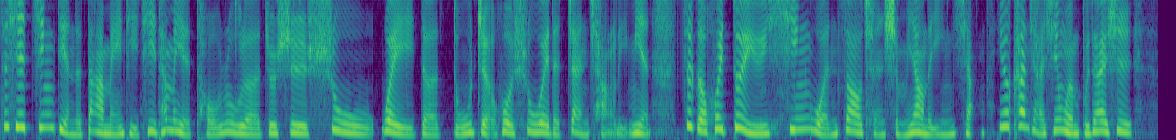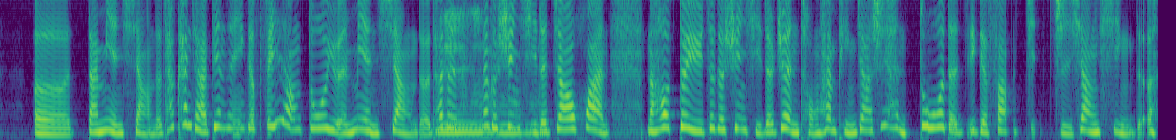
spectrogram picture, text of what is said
这些经典的大媒体，其实他们也投入了，就是数位的读者或数位的战场里面。这个会对于新闻造成什么样的影响？因为看起来新闻不再是呃单面向的，它看起来变成一个非常多元面向的，它的那个讯息的交换，然后对于这个讯息的认同和评价是很多的一个方指向性的。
